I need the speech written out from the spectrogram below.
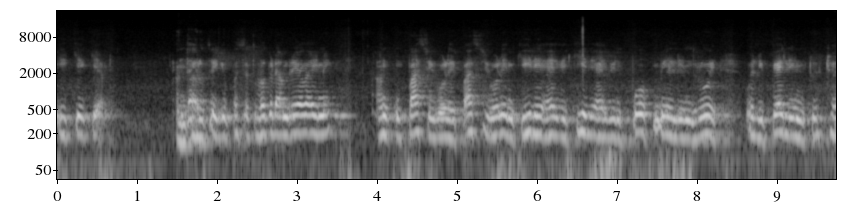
એ કે કે અંધારું થઈ ગયું, પછી તો વગડામાં રહેવાય નહીં. અને પાછી વળે, પાછી વળીને ઘીરે આવી, ઘીરે આવીને પોપ મેલીને રોય, ઓલી પહેલીને તૂઠે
